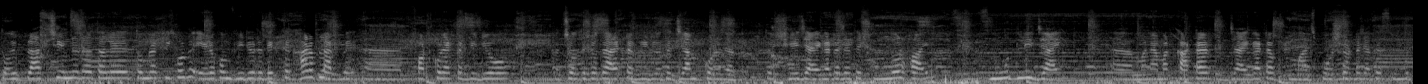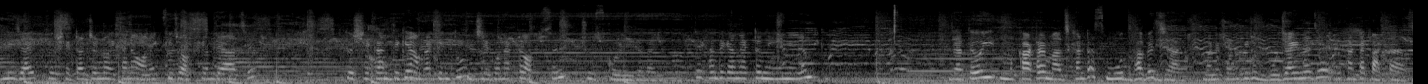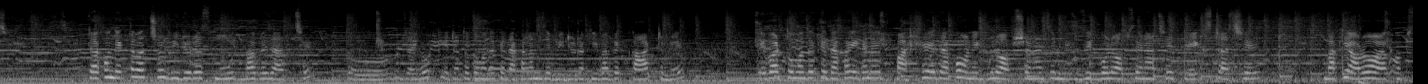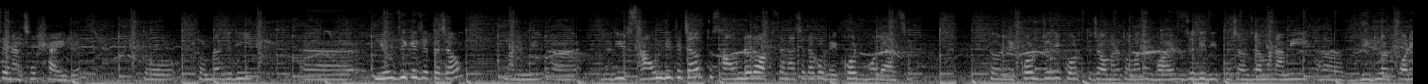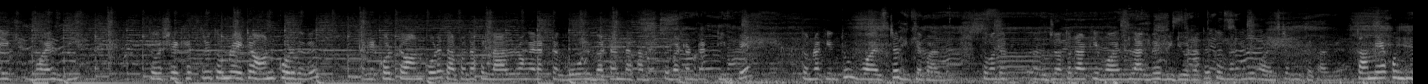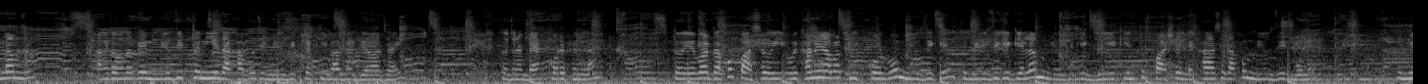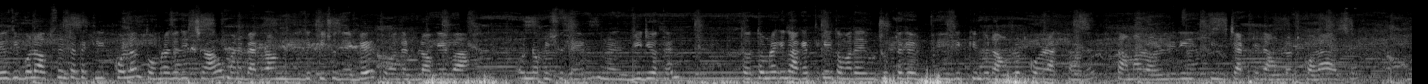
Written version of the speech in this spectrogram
তো ওই প্লাস চিহ্নটা তাহলে তোমরা কি করবে? এরকম ভিডিওটা দেখতে খারাপ লাগবে ফট করে একটা ভিডিও চলতে চলতে আরেকটা ভিডিওতে জাম্প করে যাবে। তো সেই জায়গাটা যাতে সুন্দর হয় স্মুথলি যায় মানে আমার কাটার জায়গাটা, মাঝ পোর্শনটা যাতে স্মুথলি যায়, তো সেটার জন্য এখানে অনেক কিছু অপশন দেওয়া আছে। তো সেখান থেকে আমরা কিন্তু যে কোনো একটা অপশন চুজ করে নিতে পারি। তো এখান থেকে আমি একটা নিয়ে নিলাম। যাতে ওই কাটার মাঝখানটা স্মুথভাবে যায়। মানে কোনো কিছু বোঝাই না যে এখানটা কাটা আছে। তো এখন দেখতে পাচ্ছ, ভিডিওটা স্মুথভাবে যাচ্ছে। তো যাই হোক, এটা তো তোমাদেরকে দেখালাম যে ভিডিওটা কীভাবে কাটবে। এবার তোমাদেরকে দেখা এখানে পাশে দেখো অনেকগুলো অপশান আছে। মিউজিক বলে অপশান আছে টেক্সট আছে। বাকি আরও অপশান আছে সাইডে তো তোমরা যদি মিউজিকে যেতে চাও মানে যদি সাউন্ড দিতে চাও, তো সাউন্ডেরও অপশান আছে। দেখো রেকর্ড বলে আছে। তো রেকর্ড যদি করতে চাও মানে তোমাদের ভয়েস যদি দিতে চাও, যেমন আমি ভিডিওর পরেই ভয়েস দিই, তো সেক্ষেত্রে তোমরা এটা অন করে দেবে। রেকর্ডটা অন করে তারপর দেখো, লাল রঙের একটা গোল বাটন দেখাবে। তো বাটনটা টিপে তোমরা কিন্তু ভয়েসটা দিতে পারবে। তোমাদের যতটা আর কি ভয়েস লাগবে ভিডিওটাতে তোমরা কিন্তু ভয়েসটা দিতে পারবে। তো আমি এখন দিলাম না। আমি তোমাদেরকে মিউজিকটা নিয়ে দেখাবো যে মিউজিকটা কীভাবে দেওয়া যায়। তো জন্য ব্যাক করে ফেললাম। তো এবার দেখো পাশে ওই ওইখানে আবার ক্লিক করব মিউজিকে তো মিউজিকে গেলাম মিউজিকে গিয়ে কিন্তু পাশে লেখা আছে দেখো মিউজিক বলে। তো মিউজিক বলে অপশানটাতে ক্লিক করলাম। তোমরা যদি চাও মানে ব্যাকগ্রাউন্ড মিউজিক কিছু দেবে তোমাদের ব্লগে বা অন্য কিছুতে ভিডিওতে তো তোমরা কিন্তু আগের থেকেই তোমাদের ইউটিউব থেকে মিউজিক কিন্তু ডাউনলোড করে রাখতে হবে। তো আমার অলরেডি তিন চারটে ডাউনলোড করা আছে।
